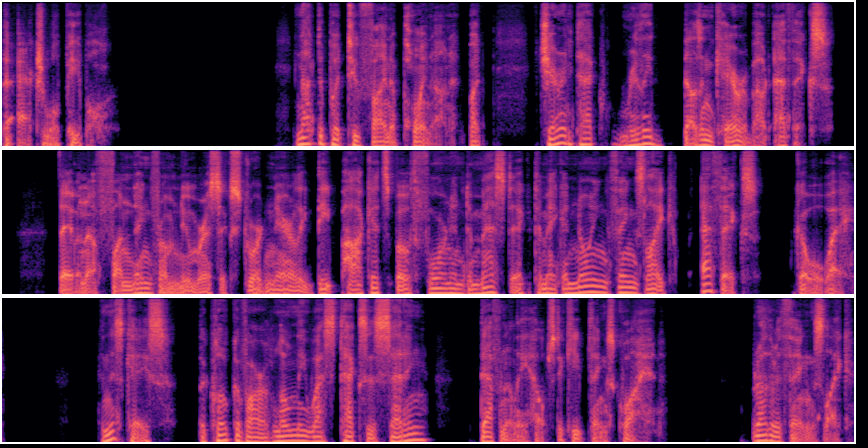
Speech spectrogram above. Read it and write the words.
to actual people. Not to put too fine a point on it, but Charon Tech really doesn't care about ethics. They have enough funding from numerous extraordinarily deep pockets, both foreign and domestic, to make annoying things like ethics go away. In this case, the cloak of our lonely West Texas setting definitely helps to keep things quiet. But other things like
